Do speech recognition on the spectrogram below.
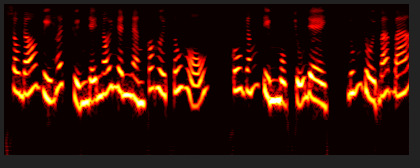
sau đó vì hết chuyện để nói nên nàng có hơi xấu hổ, cố gắng tìm một chủ đề, đúng rồi bá bá,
